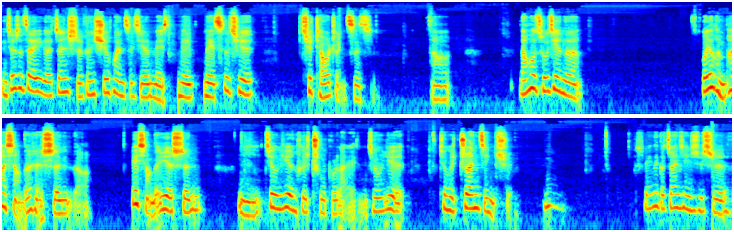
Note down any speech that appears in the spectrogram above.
你就是在一个真实跟虚幻之间，每每每次去去调整自己，然后然后逐渐的，我又很怕想得很深，你知道，越想得越深，你就越会出不来，你就越就会钻进去，所以那个钻进去是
